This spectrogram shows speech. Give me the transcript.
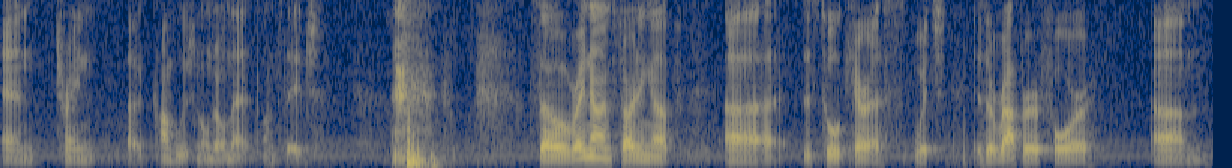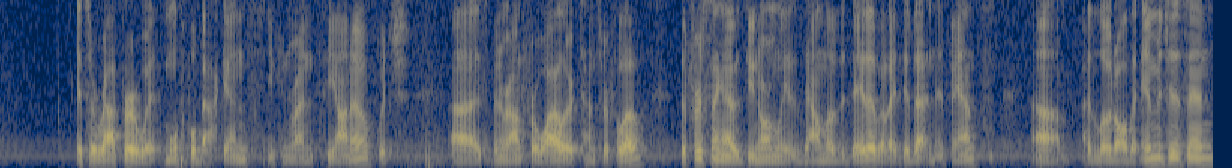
and train a convolutional neural net on stage. So right now I'm starting up uh, this tool Keras, which is a wrapper for, um, it's a wrapper with multiple backends. You can run Theano, which uh, has been around for a while, or TensorFlow. The first thing I would do normally is download the data, but I did that in advance. Um, I'd load all the images in,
